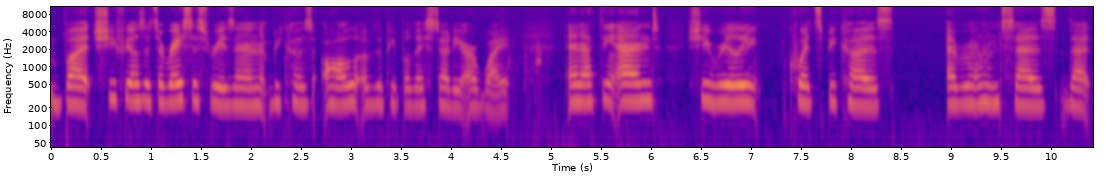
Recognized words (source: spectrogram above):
but she feels it's a racist reason because all of the people they study are white. And at the end, she really quits because everyone says that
